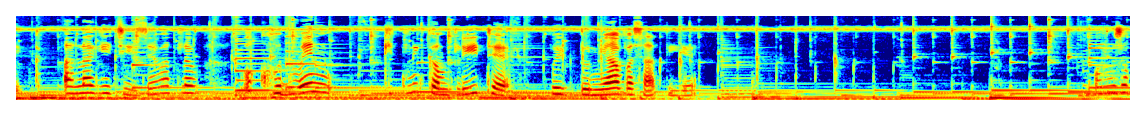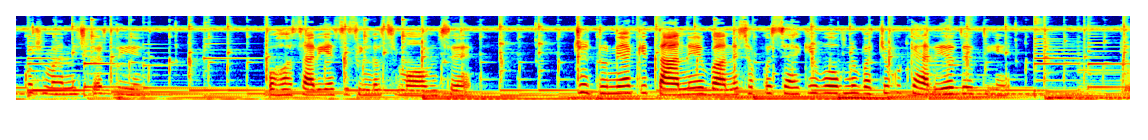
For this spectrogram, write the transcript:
एक अलग ही चीज़ है मतलब वो खुद में कितनी कंप्लीट है, वो एक दुनिया बसाती है। और वो सब कुछ मैनेज करती है। बहुत सारी ऐसी सिंगल्स मॉम्स हैं, जो दुनिया के ताने बाने सब कुछ सह के वो अपने बच्चों को कैरियर देती है। तो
